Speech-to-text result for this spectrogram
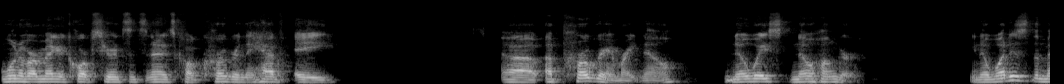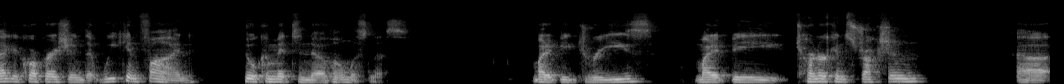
One of our megacorps here in Cincinnati is called Kroger, and they have a uh, a program right now: no waste, no hunger. You know, what is the mega corporation that we can find who will commit to no homelessness? Might it be Drees? Might it be Turner Construction? Uh,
